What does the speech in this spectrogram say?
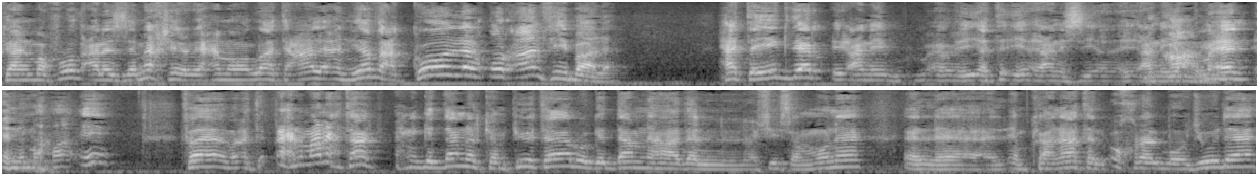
كان المفروض على الزمخشري رحمه الله تعالى أن يضع كل القرآن في باله. حتى يقدر يعني يعني يعني. يطمئن انه ما إيه؟ فاحنا ما نحتاج. إحنا قدامنا الكمبيوتر وقدامنا هذا شو يسمونه ال- الإمكانات الأخرى الموجودة.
